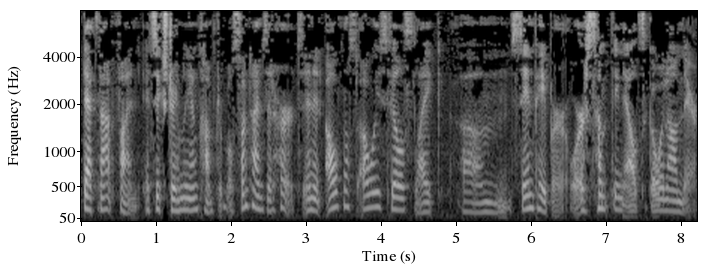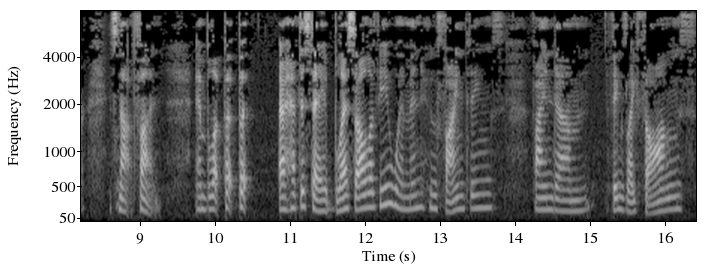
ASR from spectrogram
that's not fun. It's extremely uncomfortable. Sometimes it hurts, and it almost always feels like um, sandpaper or something else going on there. It's not fun. And but but I have to say, bless all of you women who find things, find um, things like thongs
